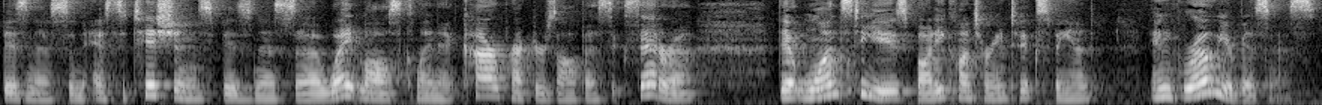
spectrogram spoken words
business, an esthetician's business, a weight loss clinic, chiropractor's office, etc., that wants to use body contouring to expand and grow your business.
